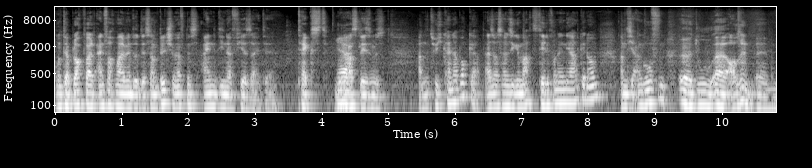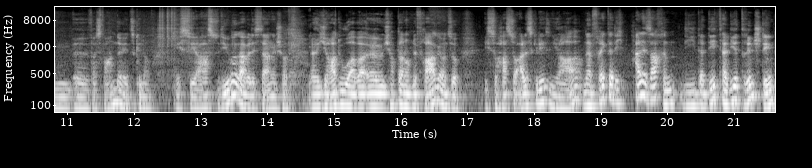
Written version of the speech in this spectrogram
Und der Block war halt einfach mal, wenn du das am Bildschirm öffnest, eine DIN A4-Seite. Text, ja. du hast lesen müssen. Hat natürlich keiner Bock gehabt. Also was haben sie gemacht? Das Telefon in die Hand genommen, haben dich angerufen, äh, du, äh, Adrian, ähm, äh, was war denn da jetzt genau? Ich so, ja, hast du die Übergabeliste angeschaut? Äh, ja, du, aber äh, ich habe da noch eine Frage und so. Ich so, hast du alles gelesen? Ja. Und dann fragt er dich alle Sachen, die da detailliert drinstehen,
